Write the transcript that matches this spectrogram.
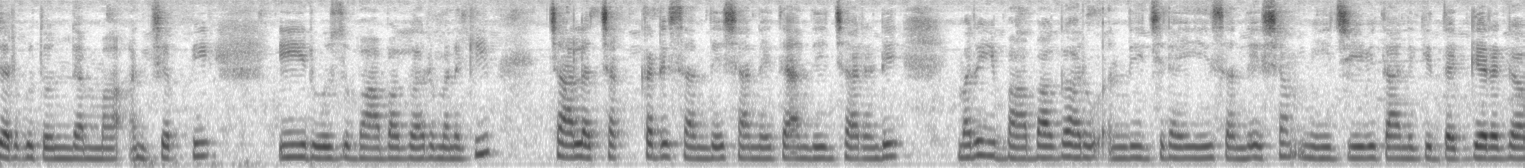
జరుగుతుందమ్మా అని చెప్పి ఈరోజు బాబాగారు మనకి చాలా చక్కటి సందేశాన్ని అయితే అందించారండి. మరి బాబా గారు అందించిన ఈ సందేశం మీ జీవితానికి దగ్గరగా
